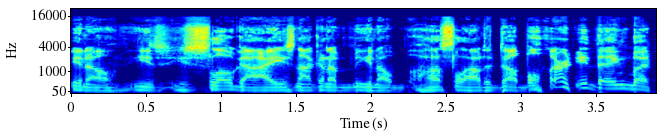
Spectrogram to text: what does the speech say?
You know, he's he's a slow guy. He's not going to you know hustle out a double or anything, but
